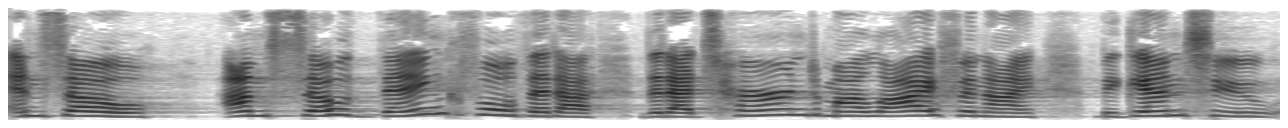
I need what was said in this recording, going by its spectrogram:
And so I'm so thankful that I, that I turned my life and I began to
